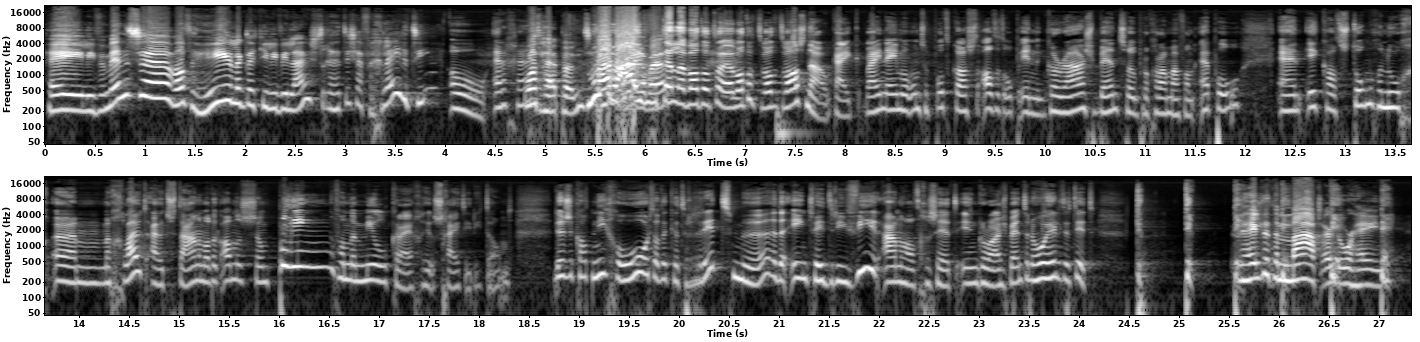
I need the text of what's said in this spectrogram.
Hey lieve mensen, wat heerlijk dat jullie weer luisteren. Het is even geleden, Tien. Oh, erg hè? What happened? Moeten Waar we even vertellen wat het, eh, wat, het, wat het was? Nou, kijk, wij nemen onze podcast altijd op in GarageBand, zo'n programma van Apple. En ik had stom genoeg ehm, mijn geluid uitstaan, omdat ik anders zo'n pling van de mail krijg. Heel scheidirritant. Dus ik had niet gehoord dat ik het ritme, de 1, 2, 3, 4 aan had gezet in GarageBand. En dan hoor je de hele tijd dit. De hele tijd een maat er doorheen.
